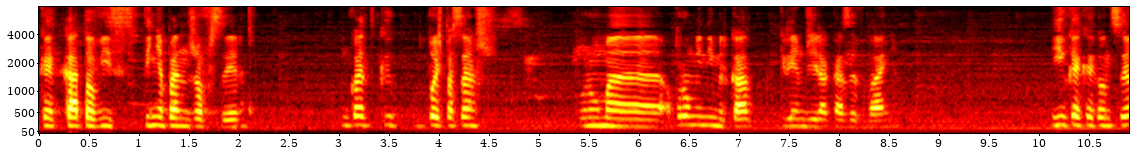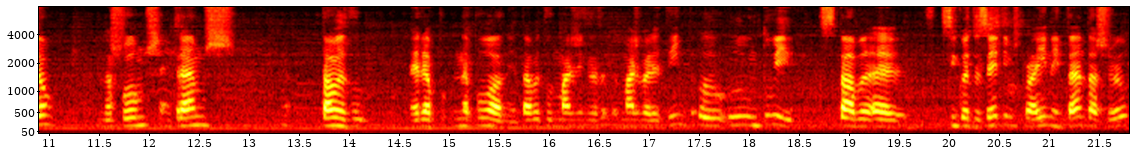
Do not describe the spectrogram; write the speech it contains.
que, a Katowice tinha para nos oferecer, enquanto que depois passamos por, uma, por um mini mercado, queríamos ir à casa de banho. E o que é que aconteceu? Nós fomos, entramos, estava era na Polónia, estava tudo mais, mais baratinho. Um Twix estava a 50 cêntimos para aí, nem tanto, acho eu.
